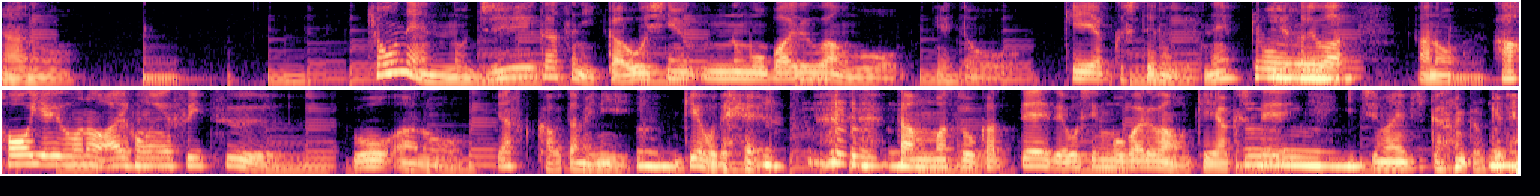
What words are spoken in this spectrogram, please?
あの、去年の10月に一回 OCN のモバイル1を、えっと、契約してるんですね。で、それは、あの、母親用の iPhone SE2 を、あの、安く買うためにうん、ゲオで 端末を買って、で、OCN モバイル1を契約して、うん。1万円引きかなんか受けて、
